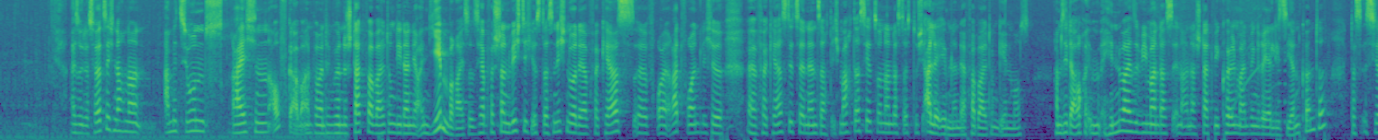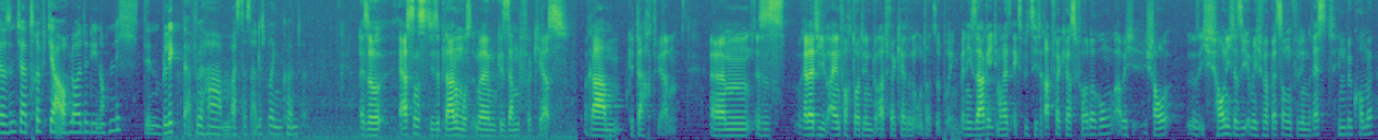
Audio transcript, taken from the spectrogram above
Also das hört sich nach einer ambitionsreichen Aufgabe an für eine Stadtverwaltung, die dann ja in jedem Bereich ist. Also ich habe verstanden, wichtig ist, dass nicht nur der Verkehrs, äh, radfreundliche äh, Verkehrsdezernent sagt, ich mache das jetzt, sondern dass das durch alle Ebenen der Verwaltung gehen muss. Haben Sie da auch Hinweise, wie man das in einer Stadt wie Köln meinetwegen realisieren könnte? Das ist ja, sind ja, trifft ja auch Leute, die noch nicht den Blick dafür haben, was das alles bringen könnte. Also erstens, diese Planung muss immer im Gesamtverkehrsrahmen gedacht werden. Ähm, es ist relativ einfach, dort den Radverkehr drin unterzubringen. Wenn ich sage, ich mache jetzt explizit Radverkehrsförderung, aber ich, ich schaue ich schau nicht, dass ich irgendwelche Verbesserungen für den Rest hinbekomme,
